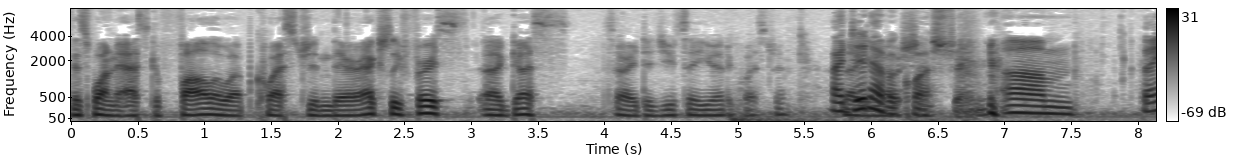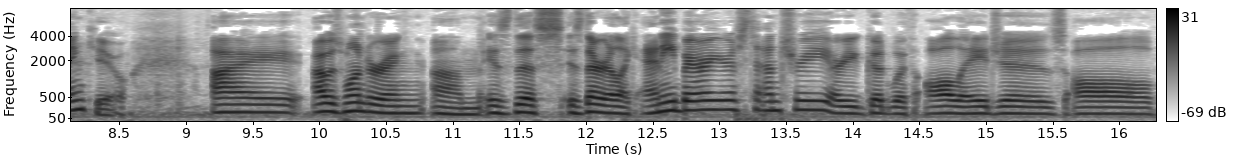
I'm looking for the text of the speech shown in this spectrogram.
just wanted to ask a follow up question there. Actually, first, uh, Gus, sorry, did you say you had a question? I Saw did your have a question. um, thank you. I I was wondering, um, is this is there like any barriers to entry? Are you good with all ages, all?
